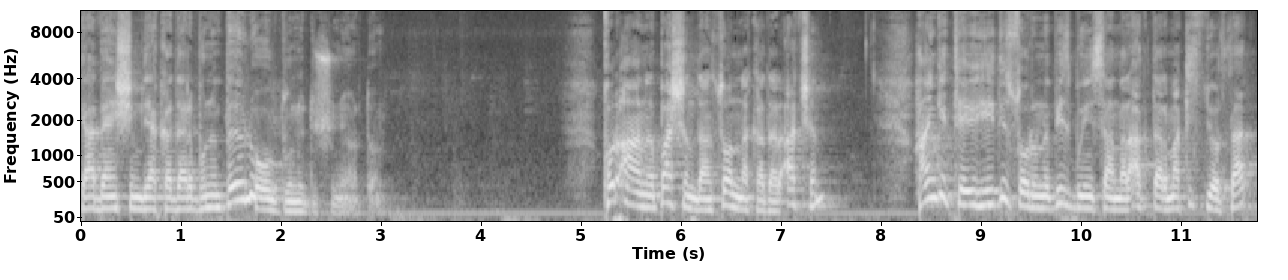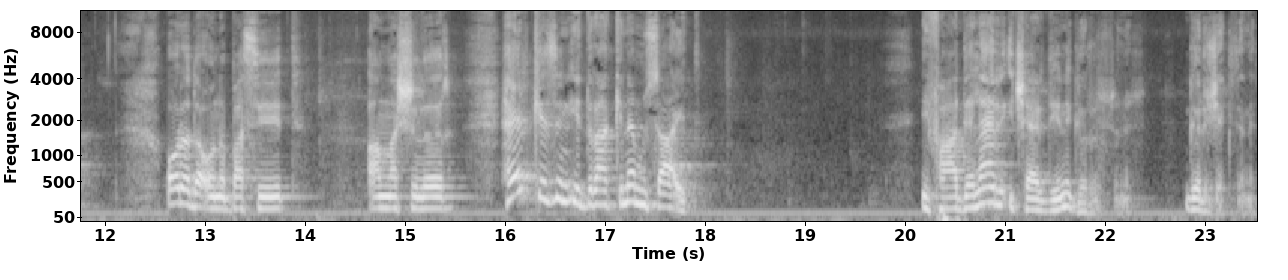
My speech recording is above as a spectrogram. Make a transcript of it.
Ya ben şimdiye kadar bunun böyle olduğunu düşünüyordum. Kur'an'ı başından sonuna kadar açın. Hangi tevhidi sorunu biz bu insanlara aktarmak istiyorsak orada onu basit, anlaşılır, herkesin idrakine müsait ifadeler içerdiğini görürsünüz. Göreceksiniz.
